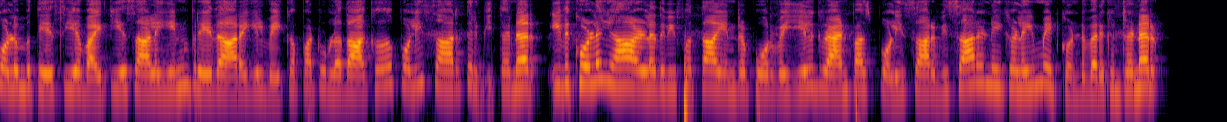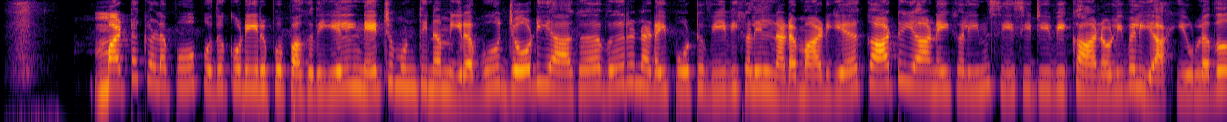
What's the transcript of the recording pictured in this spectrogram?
கொழும்பு தேசிய வைத்தியசாலையின் பிரேத அறையில் வைக்கப்பட்டுள்ளதாக போலீசார் தெரிவித்தனர். இது கொலையா அல்லது விபத்தா என்ற போர்வையில் கிராண்ட்பாஸ் போலீசார் விசாரணைகளை மேற்கொண்டு வருகின்றனர். மட்டக்களப்பு புதுக்குடியிருப்பு பகுதியில் நேற்று முன்தினம் இரவு ஜோடியாக வேறு நடை போட்டு வீதிகளில் நடமாடிய காட்டு யானைகளின் சிசிடிவி காணொளி வெளியாகியுள்ளது.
